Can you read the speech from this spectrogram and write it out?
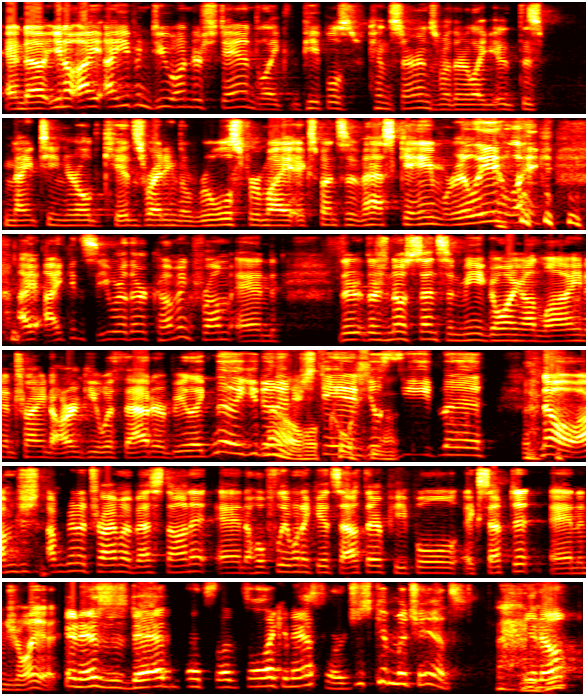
And uh, you know, I, I even do understand like people's concerns where they're like, this 19 year old kid's writing the rules for my expensive ass game. Really? Like, I, I can see where they're coming from. And there, there's no sense in me going online and trying to argue with that or be like, no, you don't No, understand. course You'll not. see. Blah. no, I'm just I'm gonna try my best on it, and hopefully when it gets out there, people accept it and enjoy it. And as his dad, that's that's all I can ask for. Just give him a chance, you know.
